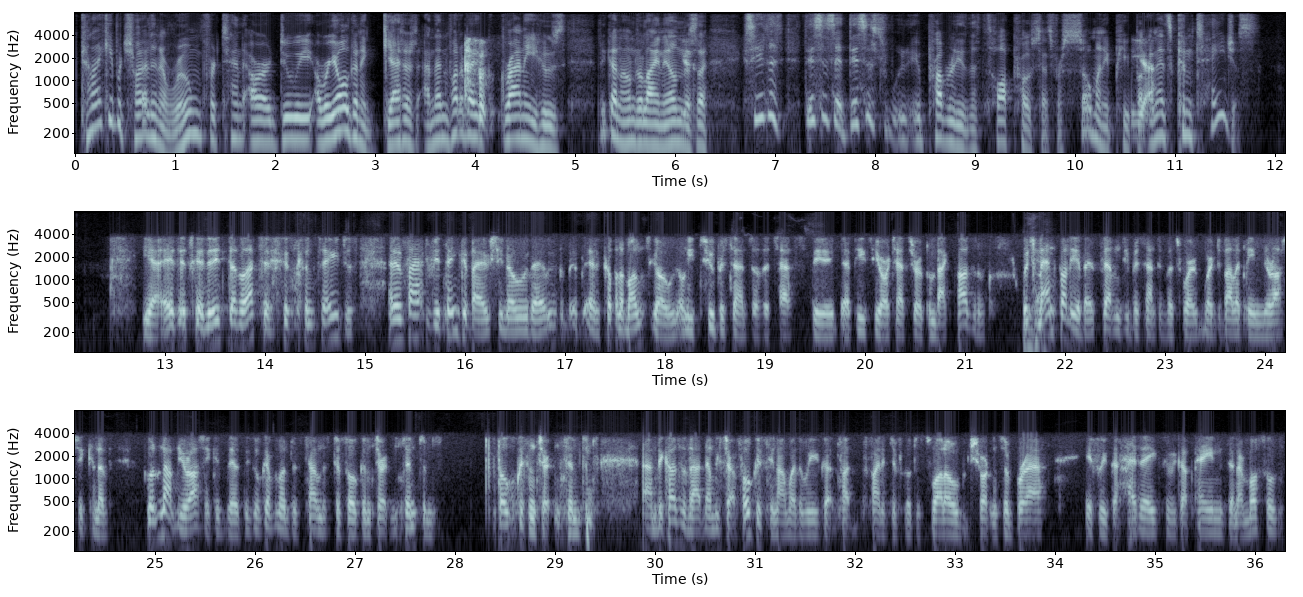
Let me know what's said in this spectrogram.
can I keep a child in a room for 10 or do we are we all going to get it and then what about granny who's they got an underlying illness like see that this is it this is probably the thought process for so many people Yeah. and it's contagious Yeah, it, it's good. It, that's it. It's contagious. And in fact, if you think about, you know, the, a couple of months ago, only two percent of the tests, the, PCR tests, were come back positive, which meant probably about seventy percent of us were, were developing neurotic kind of, well, not neurotic. The, the government was telling us to focus on certain symptoms, focus on certain symptoms, and because of that, then we start focusing on whether we've got find it difficult to swallow, shortness of breath, if we've got headaches, if we've got pains in our muscles,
